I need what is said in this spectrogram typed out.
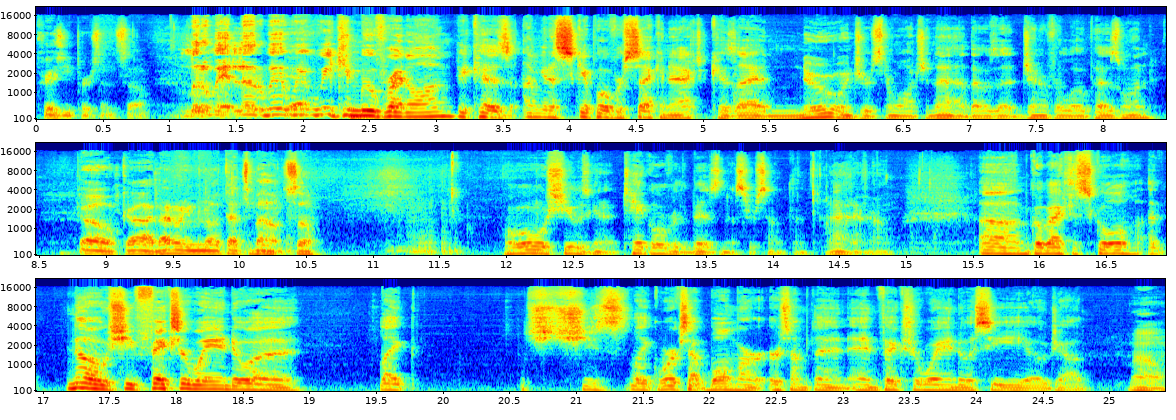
crazy person. So a little bit, a little bit. Yeah. We, we can move right along because I'm gonna skip over second act because I had no interest in watching that. That was that Jennifer Lopez one. oh god, I don't even know what that's about. So Oh, she was gonna take over the business or something. I don't know. Um, go back to school. Uh, no, she fakes her way into a like. She's like works at Walmart or something and fakes her way into a CEO job. oh.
